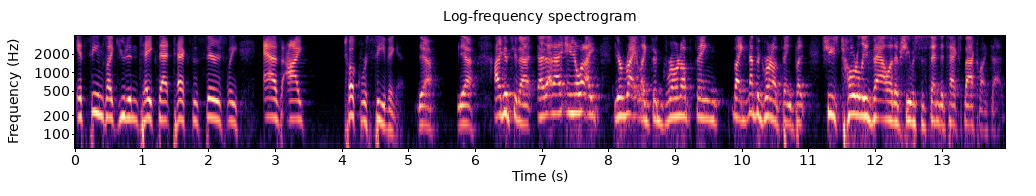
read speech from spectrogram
it seems like you didn't take that text as seriously as I took receiving it. Yeah. Yeah, I could see that. And, I, you know what? I you're right. Like the grown up thing, like not the grown up thing, but she's totally valid if she was to send a text back like that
